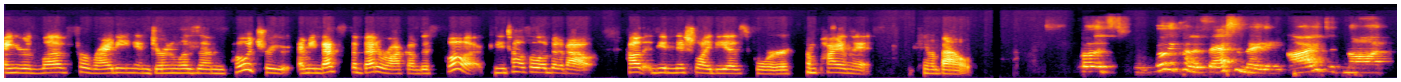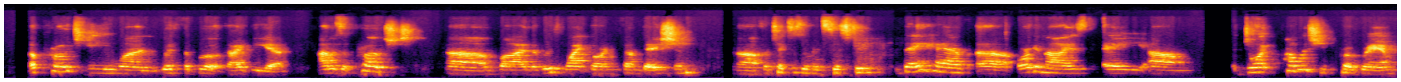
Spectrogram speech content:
and your love for writing and journalism, poetry. I mean, that's the bedrock of this book. Can you tell us a little bit about how the initial ideas for compiling it came about? Well, it's really kind of fascinating. I did not approach anyone with the book idea. I was approached uh, by the Ruth Winegarten Foundation uh, for Texas Women's History. They have uh, organized a um, joint publishing program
